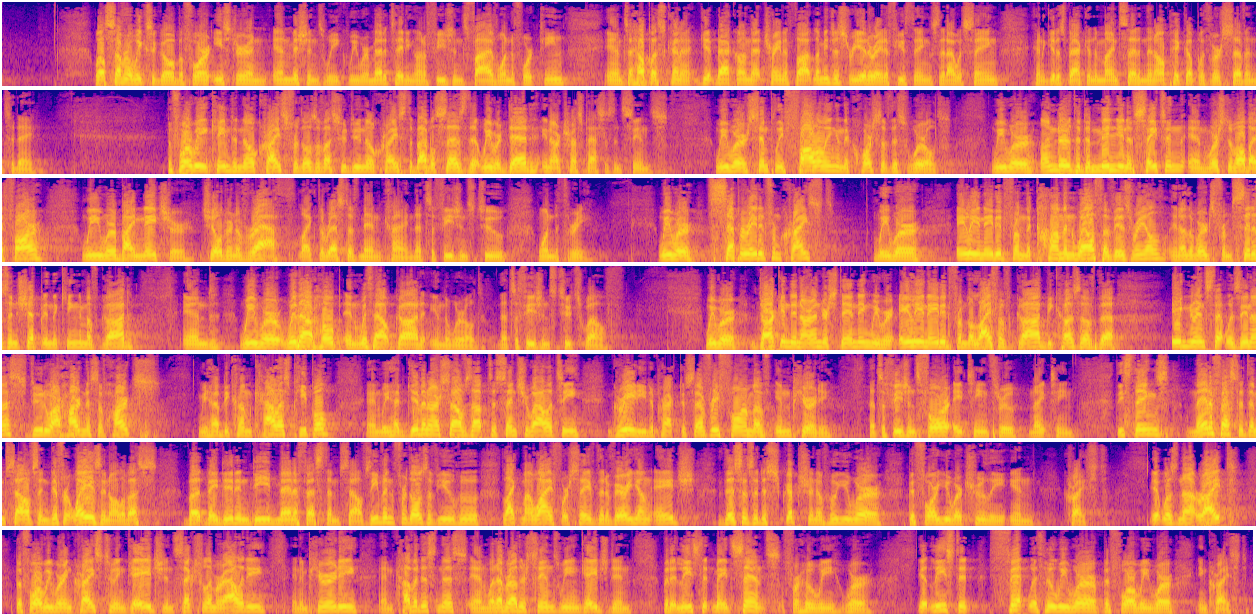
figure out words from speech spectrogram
Well, several weeks ago before Easter and, and Missions Week, we were meditating on Ephesians 5, 1 to 14. And to help us kind of get back on that train of thought, let me just reiterate a few things that I was saying, kind of get us back in the mindset, and then I'll pick up with verse 7 today. Before we came to know Christ, for those of us who do know Christ, the Bible says that we were dead in our trespasses and sins. We were simply following in the course of this world. We were under the dominion of Satan, and worst of all by far, we were by nature children of wrath like the rest of mankind. That's Ephesians 2, 1 to 3. We were separated from Christ. We were alienated from the commonwealth of Israel. In other words, from citizenship in the kingdom of God. And we were without hope and without God in the world. That's Ephesians 2.12. We were darkened in our understanding. We were alienated from the life of God because of the ignorance that was in us due to our hardness of hearts. We have become callous people and we had given ourselves up to sensuality, greedy to practice every form of impurity. That's Ephesians 4, 18 through 19. These things manifested themselves in different ways in all of us, but they did indeed manifest themselves. Even for those of you who, like my wife, were saved at a very young age, this is a description of who you were before you were truly in Christ. It was not right before we were in Christ to engage in sexual immorality and impurity and covetousness and whatever other sins we engaged in, but at least it made sense for who we were. At least it fit with who we were before we were in Christ.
